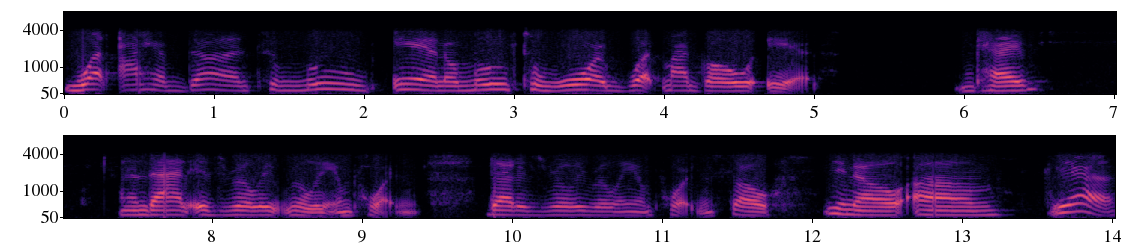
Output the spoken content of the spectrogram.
what I have done to move in or move toward what my goal is? Okay? And that is really, really important. That is really, really important. So, you know, um, yeah,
